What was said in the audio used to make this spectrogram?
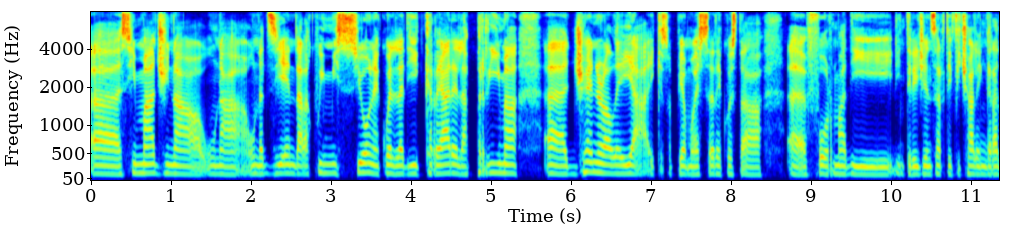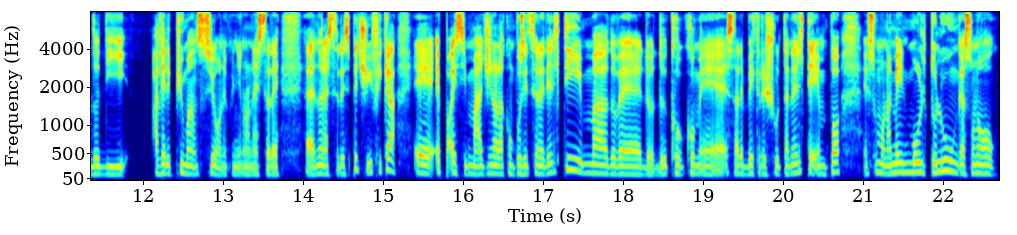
Uh, si immagina una, un'azienda la cui missione è quella di creare la prima uh, General AI, che sappiamo essere questa forma di, di intelligenza artificiale in grado di avere più mansioni, quindi non essere, eh, non essere specifica, e, e, poi si immagina la composizione del team, dove, do, do, come sarebbe cresciuta nel tempo. Insomma, una mail molto lunga, sono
